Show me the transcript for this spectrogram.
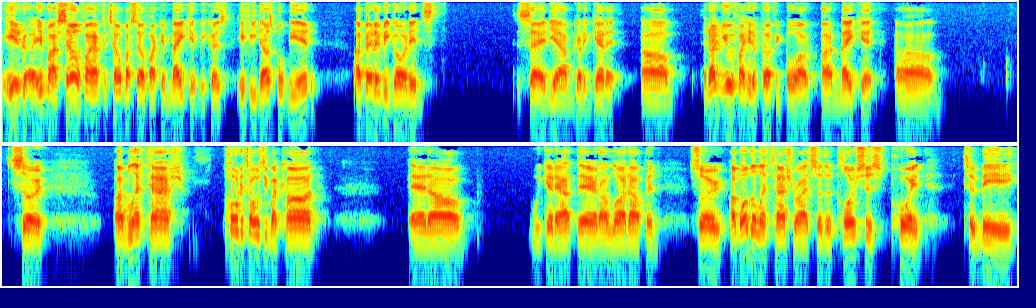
in, in myself, I have to tell myself I can make it because if he does put me in, I better be going in saying, yeah, I'm going to get it. Um, and I knew if I hit a perfect ball, I'd, I'd make it. Um, so I'm left hash. Holder tells you my card, and uh, we get out there, and I line up, and so I'm on the left hash right. So the closest point to me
